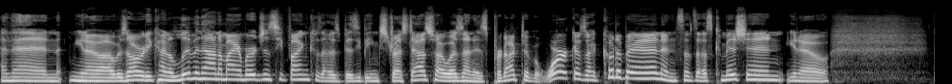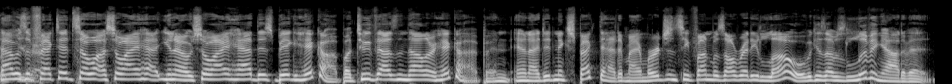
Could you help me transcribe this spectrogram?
and then you know I was already kind of living out of my emergency fund because I was busy being stressed out. So I wasn't as productive at work as I could have been. And since I was commissioned, you know. That was you had- affected. So, uh, so I had, you know, so I had this big hiccup, a two thousand dollar hiccup, and and I didn't expect that. And my emergency fund was already low because I was living out of it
